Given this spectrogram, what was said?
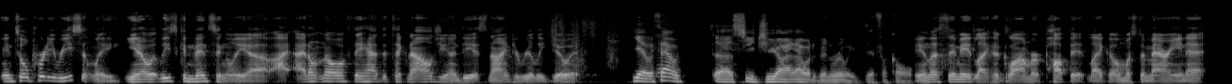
until pretty recently. You know, at least convincingly. Uh, I I don't know if they had the technology on DS9 to really do it, Yeah, without uh, CGI, that would have been really difficult. unless they made like a Glommer puppet, like almost a marionette.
